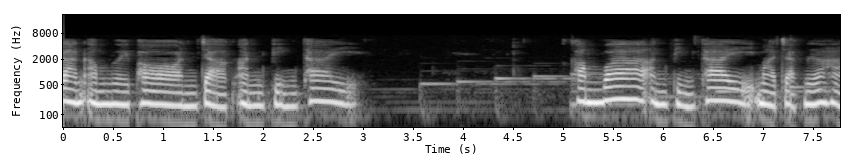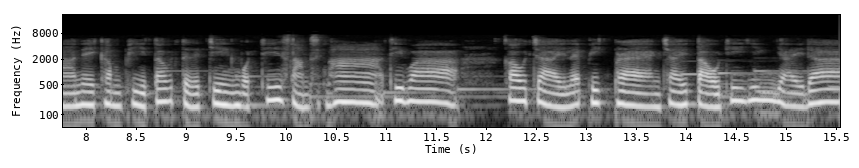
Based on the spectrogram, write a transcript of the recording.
การอำนวยพรจากอันผิงไทยคำว่าอันผิงไทยมาจากเนื้อหาในคำพีเต้าเต๋อจริงบทที่ 35 ที่ว่า เข้าใจและพลิกแพลงใช้เต่าที่ยิ่งใหญ่ได้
